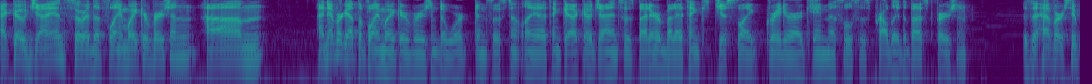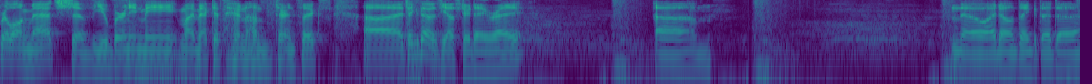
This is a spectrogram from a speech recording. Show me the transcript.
Echo Giants or the Flame Waker version? Um, I never got the Flame Waker version to work consistently. I think Echo Giants was better, but I think just like Greater Arcane Missiles is probably the best version. Does it have our super long match of you burning me my Mecha'thun on turn six? Uh, I think that was yesterday, right? Um, no, I don't think that. Uh,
